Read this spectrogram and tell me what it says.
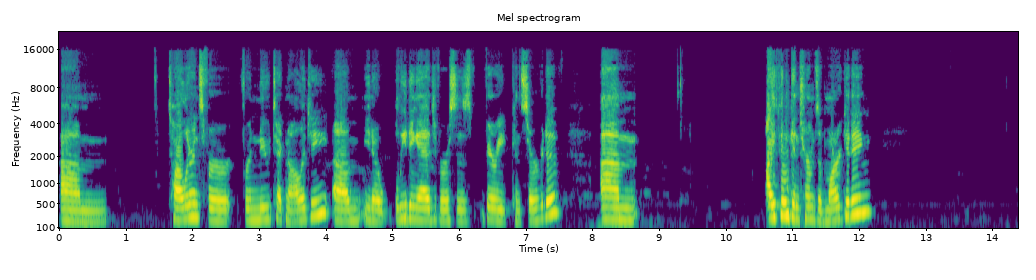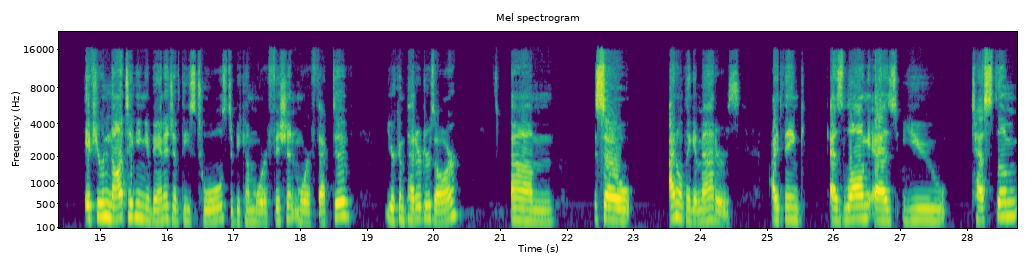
um, tolerance for for new technology. Um, you know, bleeding edge versus very conservative. Um, I think in terms of marketing, if you're not taking advantage of these tools to become more efficient, more effective, your competitors are. Um, so I don't think it matters. I think as long as you test them,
